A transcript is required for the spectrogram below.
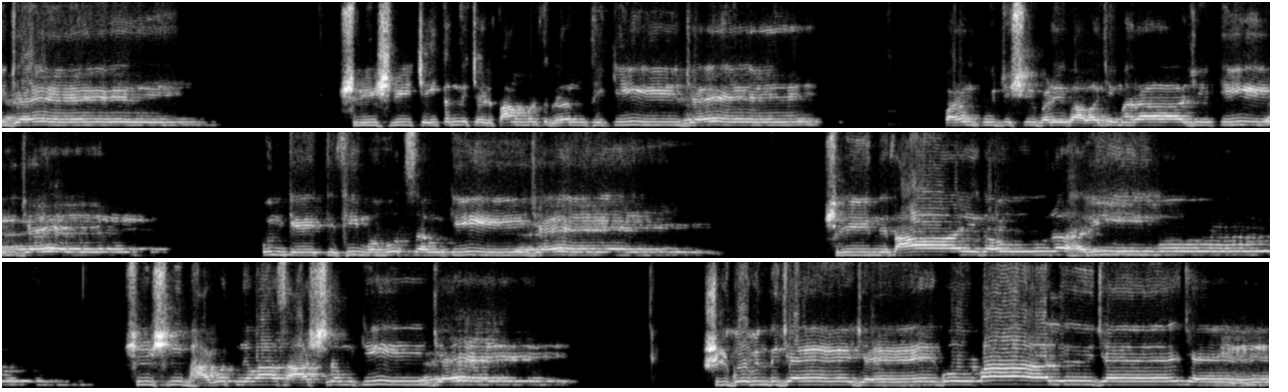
जय। श्री श्री चैतन्य चरितामृत ग्रंथ की जय। परम पूज्य श्री बड़े बाबा जी महाराज की जय। उनके तिथि महोत्सव की जय। श्री निताय गौर हरि वो श्री श्री भागवत निवास आश्रम की जय। श्री गोविंद जय जय गोपाल जय जय।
